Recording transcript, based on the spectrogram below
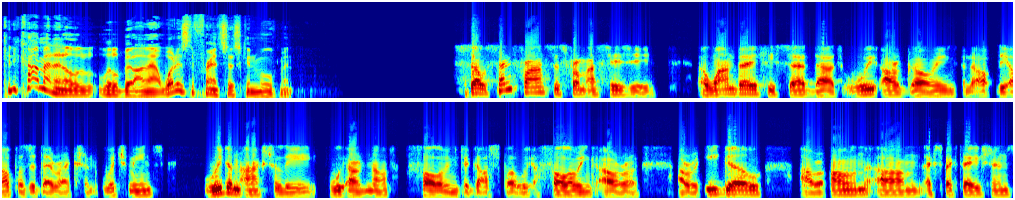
Can you comment a little bit on that? What is the Franciscan movement? So Saint Francis from Assisi uh, one day he said that we are going in the opposite direction, which means we don't actually, we are not following the gospel. We are following our our ego, our own um, expectations,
